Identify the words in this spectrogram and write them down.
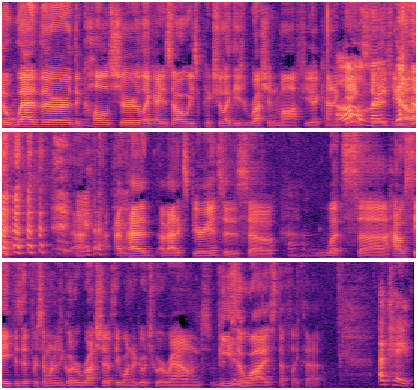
The weather, the culture. Like I just always picture like these Russian mafia kind of oh gangsters. You know, like yeah. I, I've had I've had experiences. So, Uh-huh. what's uh, how safe is it for someone to go to Russia if they want to go tour around, visa wise, stuff like that? Okay,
